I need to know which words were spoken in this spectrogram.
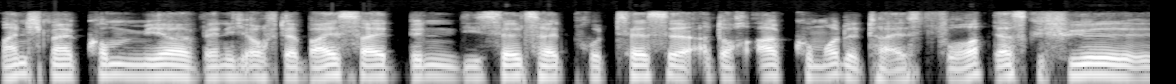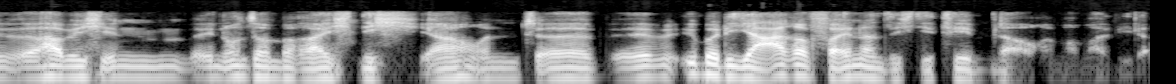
manchmal kommen mir, wenn ich auf der Buy-Side bin, die Sell-Side-Prozesse doch arg commoditized vor. Das Gefühl äh, habe ich in, in unserem Bereich nicht, ja. Und äh, über die Jahre verändern sich die Themen da auch immer mal wieder.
